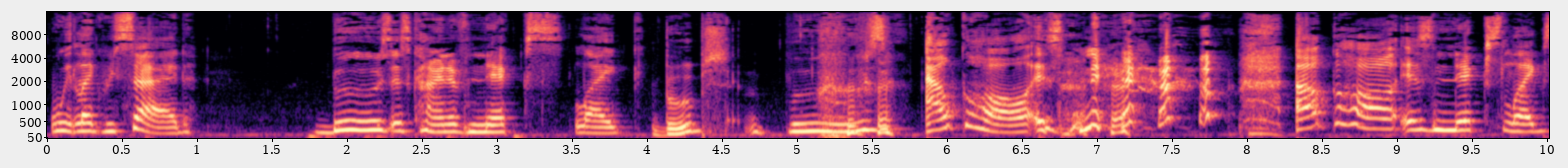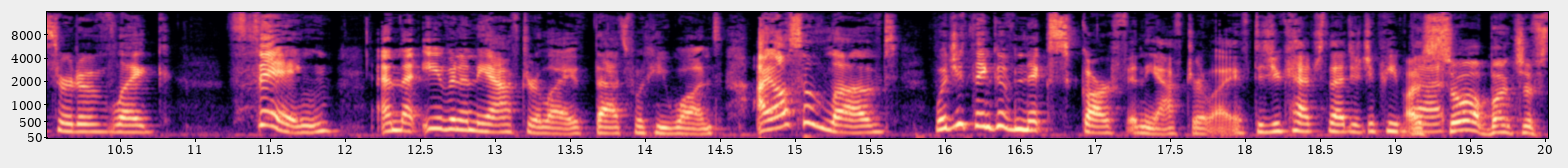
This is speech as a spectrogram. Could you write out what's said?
we like we said, booze is kind of Nick's like Boobs? booze. alcohol is alcohol is Nick's like sort of like thing, and that even in the afterlife, that's what he wants. I also loved. What'd you think of Nick's scarf in the afterlife? Did you catch that? Did you peep I that? saw a bunch of.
